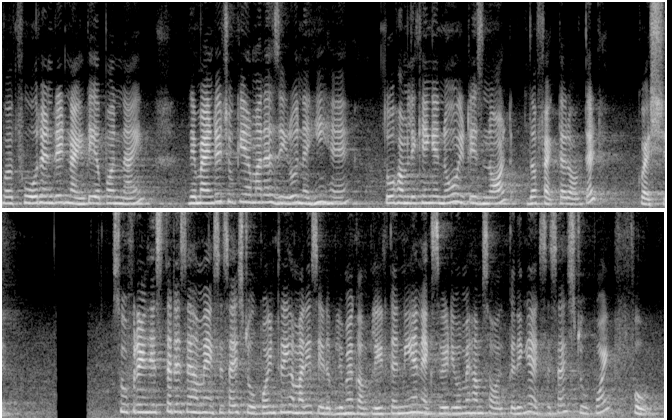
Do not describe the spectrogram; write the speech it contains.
व four hundred ninety upon nine reminder चूँकि हमारा ज़ीरो नहीं है तो हम लिखेंगे no it is not the factor of that question so friends इस तरह से हमें एक्सरसाइज 2.3 हमारी सी में कंप्लीट करनी है. नेक्स्ट वीडियो में हम सॉल्व करेंगे एक्सरसाइज 2.4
